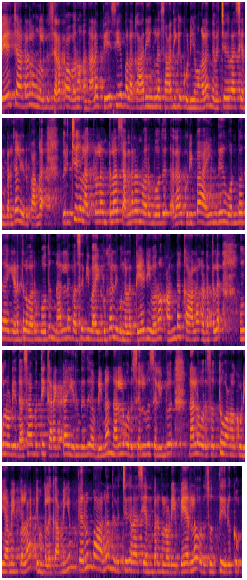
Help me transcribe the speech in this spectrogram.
பேச்சாற்றல் உங்களுக்கு சிறப்பாக வரும். அதனால் பேசிய பல காரியங்களை சாதிக்கக்கூடியவங்களாக இந்த விருச்சிகராசி அன்பர்கள் இருப்பாங்க. விருச்சிக லக்கணத்தில் சந்திரன் வரும்போது அதாவது குறிப்பாக ஐந்து ஒன்பது ஆகிய இடத்துல வரும்போது நல்ல வசதி வாய்ப்புகள் இவங்களை தேடி வரும். அந்த காலகட்டத்தில் உங்களுடைய தசாபத்தி கரெக்டாக இருந்தது அப்படின்னா நல்ல ஒரு செல்வ செழிப்பு நல்ல ஒரு சொத்து வாங்கக்கூடிய அமைப்பெல்லாம் இவங்களுக்கு அமையும். பெரும்பாலும் இந்த விருச்சிகராசி அன்பர்களுடைய பேரில் ஒரு சொத்து இருக்கும்.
